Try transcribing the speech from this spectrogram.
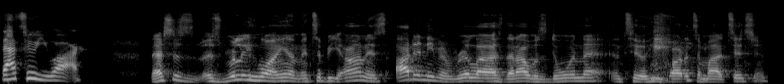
that's who you are? That's just it's really who I am and to be honest I didn't even realize that I was doing that until he brought it to my attention.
